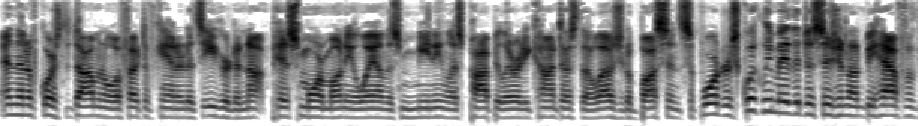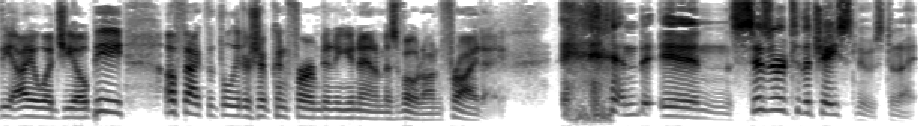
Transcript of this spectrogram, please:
And then, of course, the domino effect of candidates eager to not piss more money away on this meaningless popularity contest that allows you to bus in supporters quickly made the decision on behalf of the Iowa GOP, a fact that the leadership confirmed in a unanimous vote on Friday. And in scissor to the chase news tonight,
